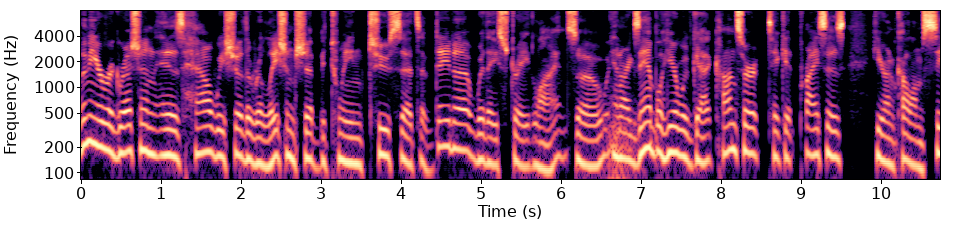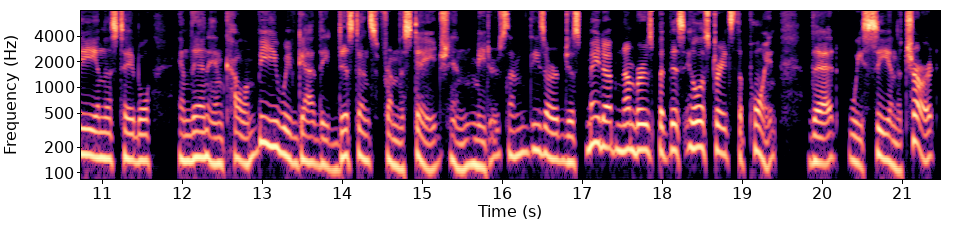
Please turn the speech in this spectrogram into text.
Linear regression is how we show the relationship between two sets of data with a straight line. So in our example here, we've got concert ticket prices here on column C in this table. And then in column B, we've got the distance from the stage in meters. And these are just made up numbers, but this illustrates the point that we see in the chart.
